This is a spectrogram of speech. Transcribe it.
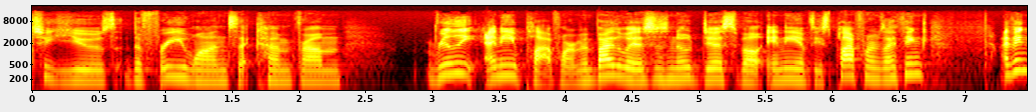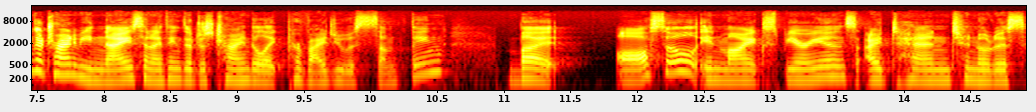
to use the free ones that come from really any platform. And by the way, this is no diss about any of these platforms. I think I think they're trying to be nice and I think they're just trying to like provide you with something. But also in my experience, I tend to notice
